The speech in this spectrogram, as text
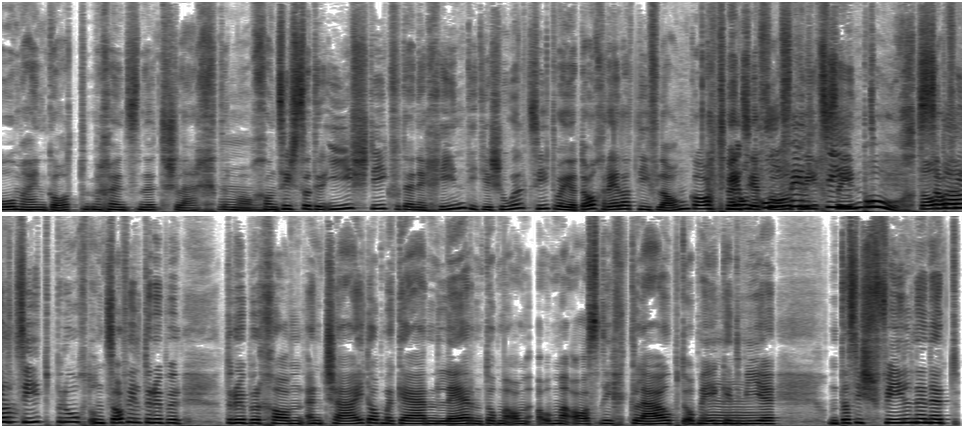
oh mein Gott, wir können es nicht schlechter Mm. machen. Und es ist so der Einstieg von diesen Kindern in die Schulzeit, die ja doch relativ lang geht, hey, wenn und sie auch viel erfolgreich Zeit sind. braucht, so oder? viel Zeit braucht und so viel darüber, darüber kann entscheiden, ob man gerne lernt, ob man, an- ob man an sich glaubt, ob man irgendwie... Und das ist vielen nicht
